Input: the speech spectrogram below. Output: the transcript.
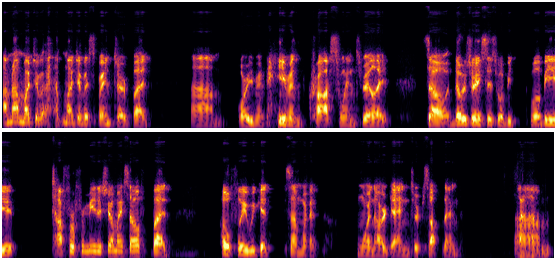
I'm not much of a much of a sprinter, but um, or even even crosswinds really. So those races will be will be tougher for me to show myself, but hopefully we get some with more in Ardennes or something. Um,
